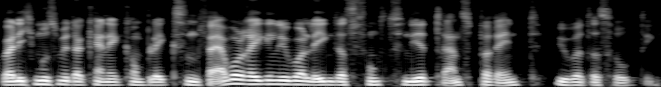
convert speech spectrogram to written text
weil ich muss mir da keine komplexen Firewall-Regeln überlegen, das funktioniert transparent über das Routing.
